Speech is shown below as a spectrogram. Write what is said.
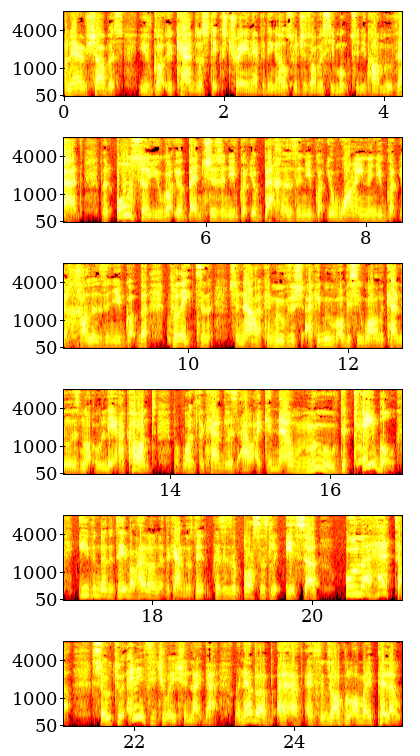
on erev Shabbos, you've got your candlesticks tray and everything else, which is obviously muktzah and you can't move that. But also, you've got your benches and you've got your bechas and you've got your wine and you've got your challahs and you've got the plates. And so now I can move the I can move obviously while the candle is not lit. I can't. But once the candle is out, I can now move the table, even though the table had on it the candlestick, because it's a bosses le'isa ulaheta. So to any situation like that, whenever, uh, uh, for example, on my pillow,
